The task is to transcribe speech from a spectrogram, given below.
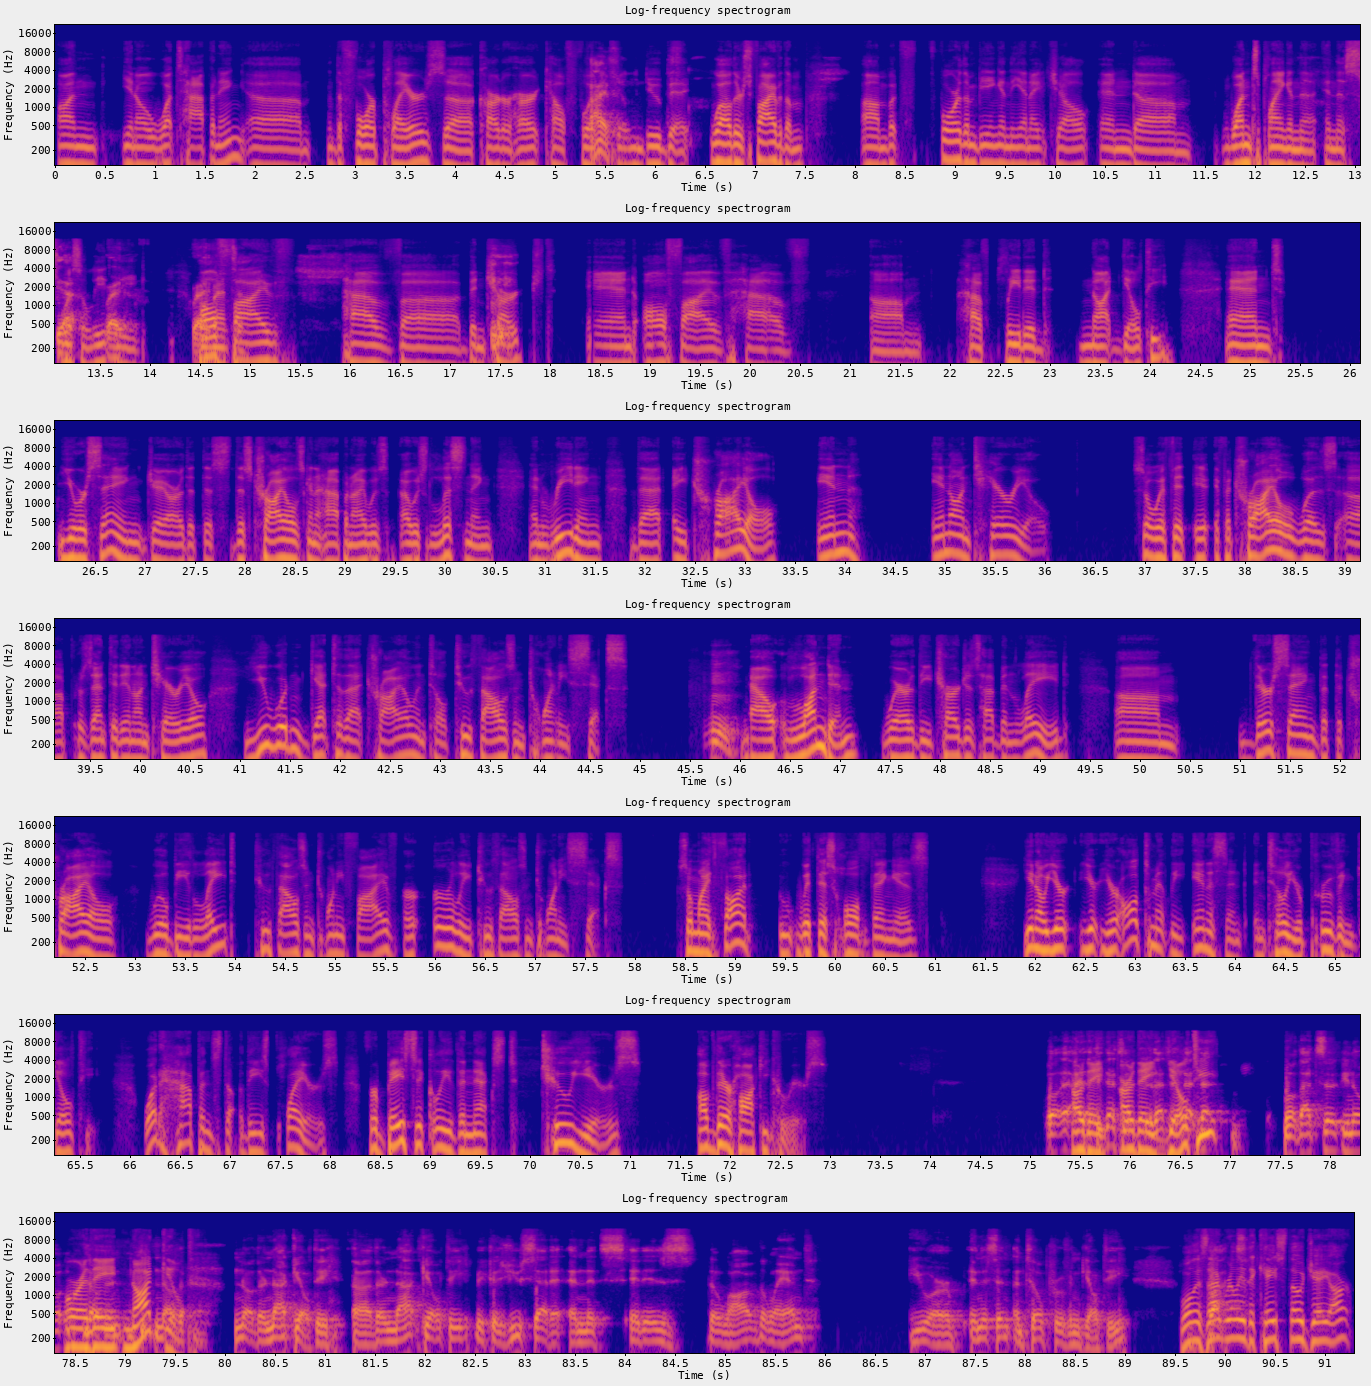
on you know what's happening. Uh, the four players: uh, Carter Hart, Cal Foote, Dillon Dubé. Well, there's five of them, um, but four of them being in the NHL, and um, one's playing in the in the Swiss yeah, Elite right. League. Right. All five have uh, been charged, and all five have um, have pleaded not guilty. And you were saying, Jr., that this this trial is going to happen. I was I was listening and reading that a trial in in Ontario. So if it if a trial was uh, presented in Ontario, you wouldn't get to that trial until 2026. Mm. Now, London, where the charges have been laid, um, they're saying that the trial will be late 2025 or early 2026. So my thought with this whole thing is you know you're you're you're ultimately innocent until you're proven guilty. What happens to these players for basically the next 2 years of their hockey careers? Well, are they are a, they guilty? That, that, well, that's a, you know, or are no, they not no, guilty? No, they're not guilty. Uh, they're not guilty because you said it, and it's it is the law of the land. You are innocent until proven guilty. Well, is but that really the case, though, Jr.?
